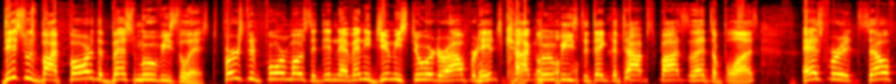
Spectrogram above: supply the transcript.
This was by far the best movies list. First and foremost, it didn't have any Jimmy Stewart or Alfred Hitchcock movies to take the top spot, so that's a plus. As for itself,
